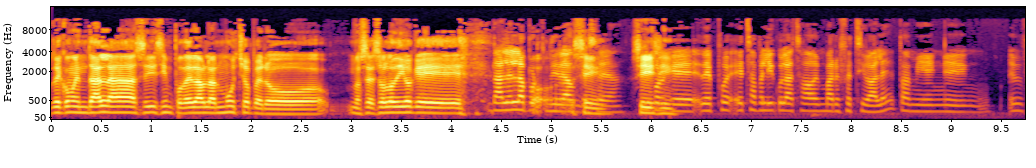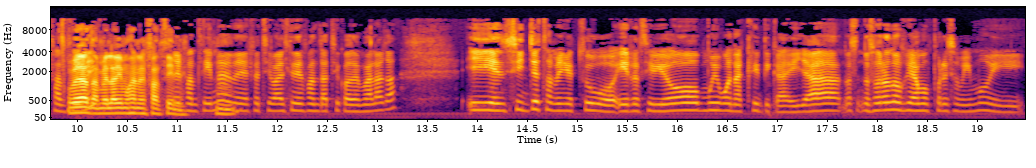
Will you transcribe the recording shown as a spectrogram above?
recomendarla así sin poder hablar mucho, pero no sé, solo digo que... Darle la oportunidad, aunque sí, sea. sí, sí. Porque después, esta película ha estado en varios festivales, también en, en. Bueno, también la vimos en el fanzine. en Fancine, Mm. en el Festival Cine Fantástico de Málaga. Y en Sitges también estuvo y recibió muy buenas críticas. Y ya nos- nosotros nos guiamos por eso mismo y,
